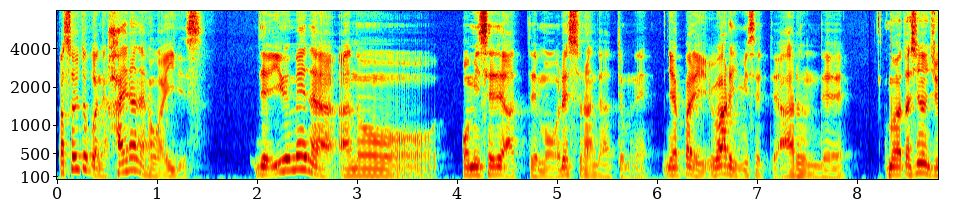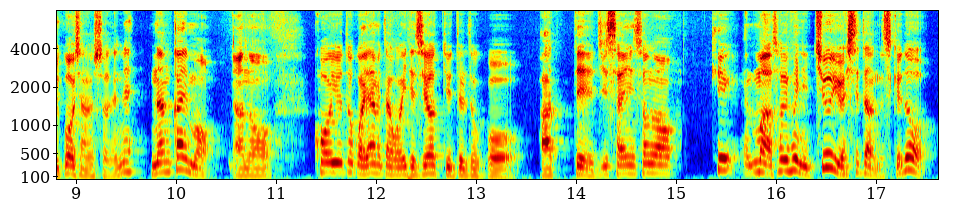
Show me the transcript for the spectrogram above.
まあそういうとこね、入らない方がいいです。で、有名な、あのお店であっても、レストランであってもね、やっぱり悪い店ってあるんで、まあ、私の受講者の人でね、何回も、あの、こういうとこはやめた方がいいですよって言ってるとこあって、実際にその、けまあそういうふうに注意はしてたんですけど、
